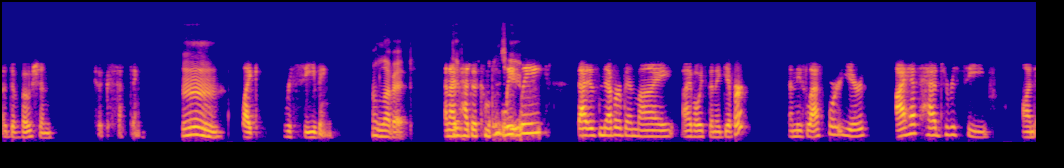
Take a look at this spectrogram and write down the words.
a devotion to accepting, mm. like receiving. I love it. And I've had to completely, that has never been my, I've always been a giver. And these last four years, I have had to receive on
